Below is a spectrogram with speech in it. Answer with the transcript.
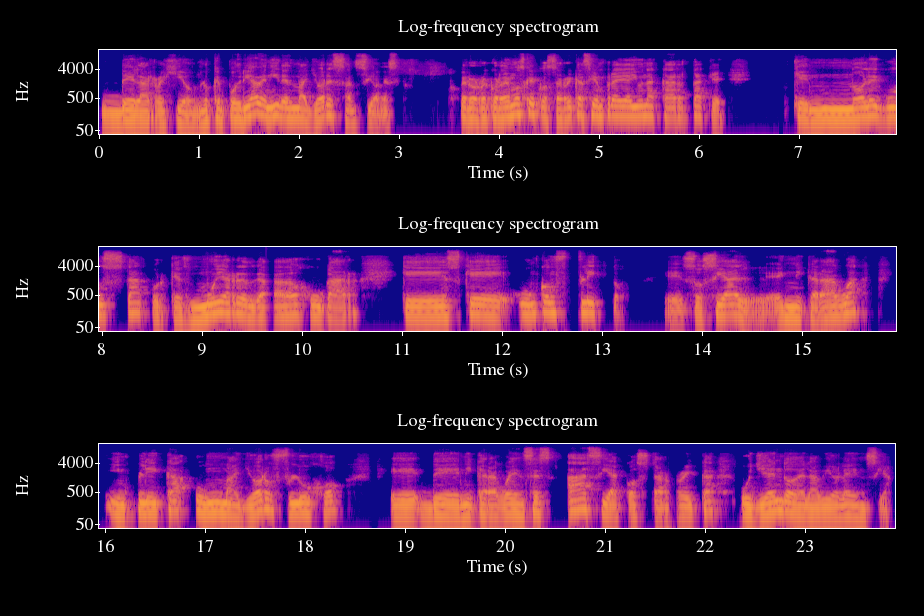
de la región. Lo que podría venir es mayores sanciones. Pero recordemos que Costa Rica siempre hay una carta que, que no le gusta porque es muy arriesgado jugar, que es que un conflicto eh, social en Nicaragua implica un mayor flujo de nicaragüenses hacia Costa Rica huyendo de la violencia.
